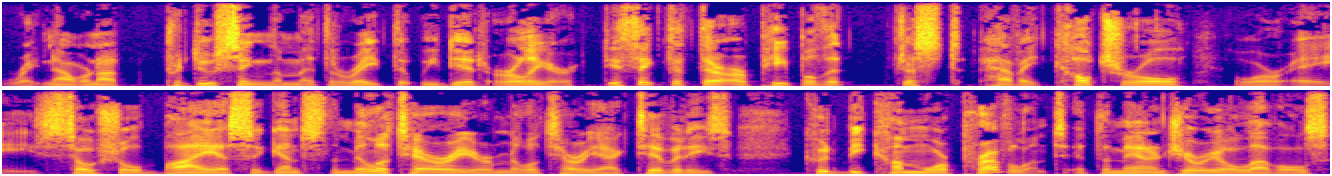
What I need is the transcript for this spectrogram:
right now we're not producing them at the rate that we did earlier, do you think that there are people that just have a cultural or a social bias against the military or military activities could become more prevalent at the managerial levels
